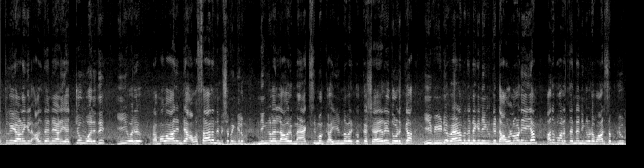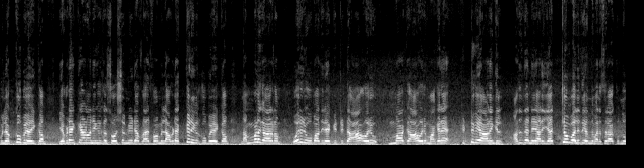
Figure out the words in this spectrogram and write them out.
എത്തുകയാണെങ്കിൽ അത് തന്നെയാണ് ഏറ്റവും വലുത്. ഈ ഒരു റമദാനിന്റെ അവസാന നിമിഷമെങ്കിലും നിങ്ങളെല്ലാവരും മാക്സിമം കഴിയുന്നവർക്കൊക്കെ ഷെയർ ചെയ്ത് കൊടുക്കുക. ഈ വീഡിയോ വേണമെന്നുണ്ടെങ്കിൽ നിങ്ങൾക്ക് ഡൗൺലോഡ് ചെയ്യാം. അതുപോലെ തന്നെ നിങ്ങളുടെ വാട്സപ്പ് ഗ്രൂപ്പിലൊക്കെ ഉപയോഗിക്കാം. എവിടെയൊക്കെയാണോ നിങ്ങൾക്ക് സോഷ്യൽ മീഡിയ പ്ലാറ്റ്ഫോമിൽ അവിടെയൊക്കെ നിങ്ങൾക്ക് ഉപയോഗിക്കാം. നമ്മൾ കാരണം ഒരു രൂപ അതിലേക്ക് ഇട്ടിട്ട് ആ ഒരു ഉമ്മാക്ക് ആ ഒരു മകനെ കിട്ടുകയാണെങ്കിൽ അത് തന്നെയാണ് ഏറ്റവും വലുത് എന്ന് മനസ്സിലാക്കുന്നു.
